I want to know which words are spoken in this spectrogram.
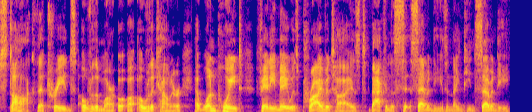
stock that trades over the mar- uh, over the counter. At one point, Fannie Mae was privatized back in the 70s in 1970,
